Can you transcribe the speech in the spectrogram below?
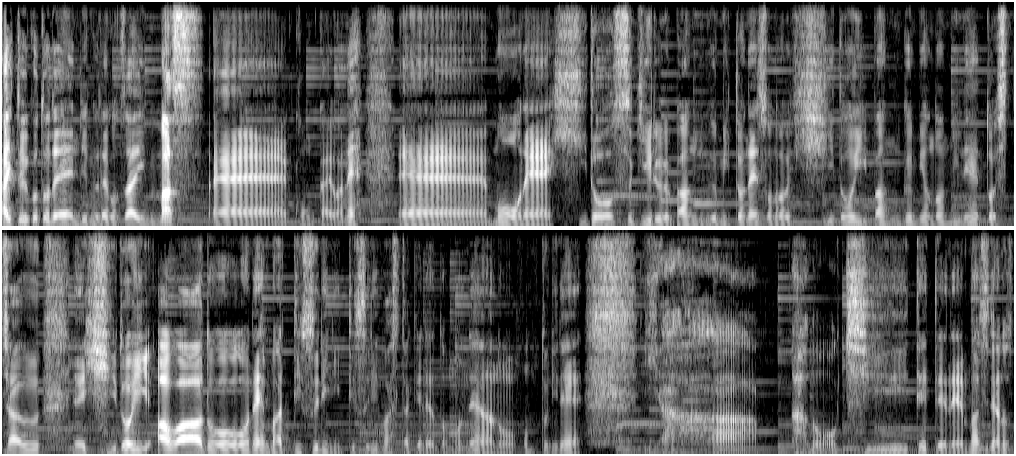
はい、ということでエンディングでございます。えー、今回はね、えー、もうね、ひどすぎる番組とね、そのひどい番組をノミネートしちゃう、えー、ひどいアワードをね、まあ、ディスりにディスりましたけれどもね、あの、本当にね、いやー、あの、聞いててね、マジであの、ず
